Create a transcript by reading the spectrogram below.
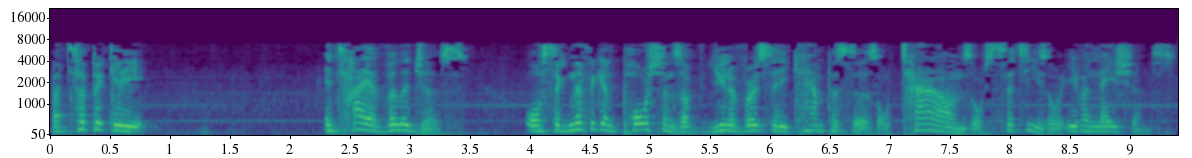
But typically entire villages or significant portions of university campuses or towns or cities or even nations.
